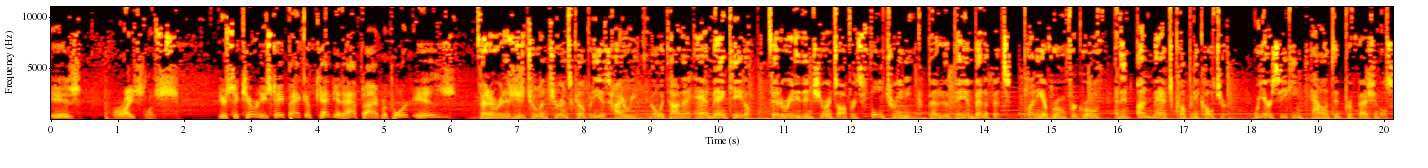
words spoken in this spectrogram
is priceless. Your Security State Bank of Kenyon halftime report is Federated Mutual Insurance Company is hiring in Owatonna and Mankato. Federated Insurance offers full training, competitive pay and benefits, plenty of room for growth, and an unmatched company culture. We are seeking talented professionals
